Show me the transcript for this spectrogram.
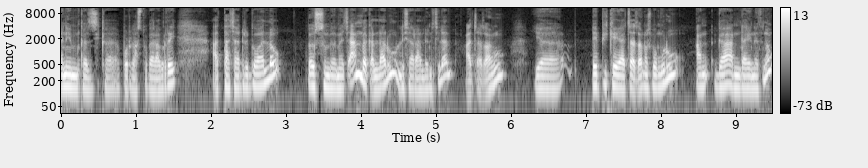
እኔም ከዚህ ከፖድካስቱ ጋር አብሬ attach አድርገዋለሁ እሱን በመጫን በቀላሉ ሊሰራልን ይችላል አጫጫኑ የ APK አጫጫኖች በሙሉ ጋር አንድ አይነት ነው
